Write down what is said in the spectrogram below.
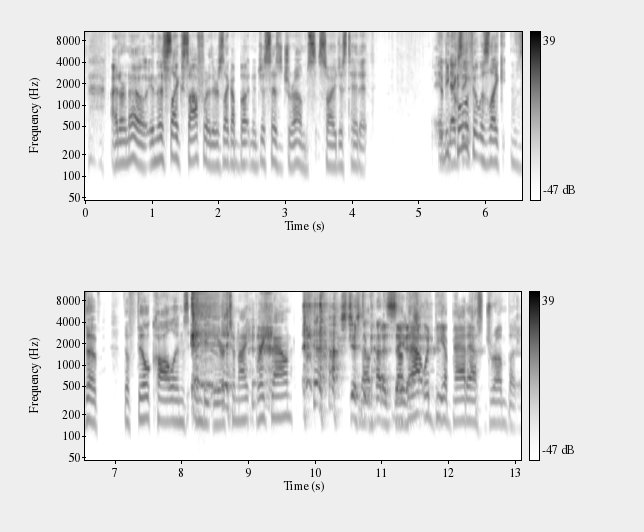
I don't know. In this like software, there's like a button. It just says drums, so I just hit it. It'd be cool thing- if it was like the the Phil Collins in the air tonight breakdown. I was just Now- about to say that. that would be a badass drum button.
